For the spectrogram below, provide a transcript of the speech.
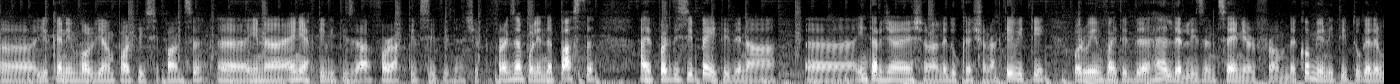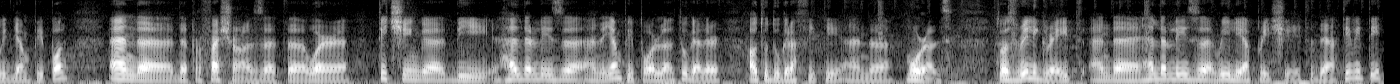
uh, you can involve young participants in any activities for active citizenship. For example, in the past I've participated in a intergenerational education activity where we invited the elderly and seniors from the community together with young people and the professionals that were teaching uh, the elderly uh, and the young people uh, together how to do graffiti and murals. It was really great and the elderly really appreciate the activity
